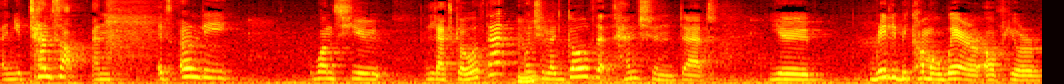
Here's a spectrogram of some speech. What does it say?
and you tense up. And it's only once you let go of that, mm-hmm. once you let go of that tension, that you really become aware of your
